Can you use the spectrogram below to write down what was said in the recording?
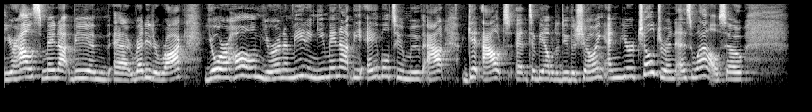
your house may not be in, uh, ready to rock. Your home, you're in a meeting, you may not be able to move out, get out uh, to be able to do the showing, and your children as well. So,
